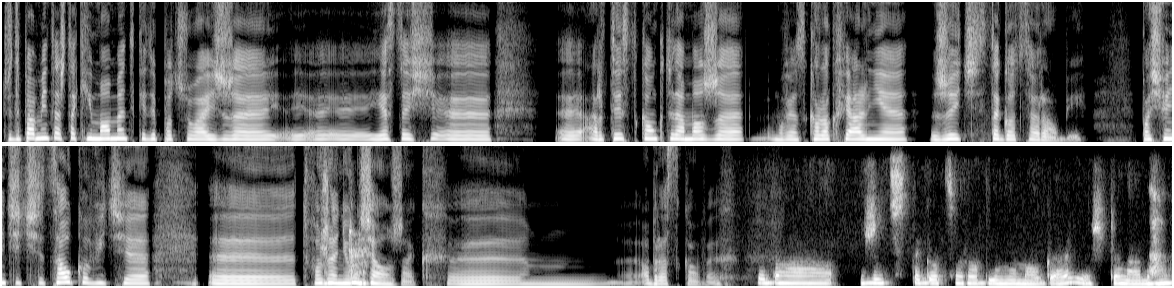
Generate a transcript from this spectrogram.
Czy ty pamiętasz taki moment, kiedy poczułaś, że e, jesteś e, artystką, która może, mówiąc kolokwialnie, żyć z tego, co robi? Poświęcić się całkowicie e, tworzeniu książek e, obrazkowych? Chyba żyć z tego, co robię, nie mogę jeszcze nadal,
